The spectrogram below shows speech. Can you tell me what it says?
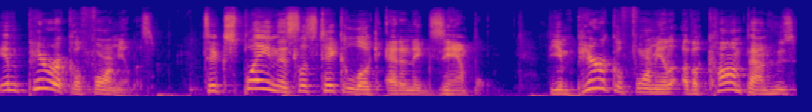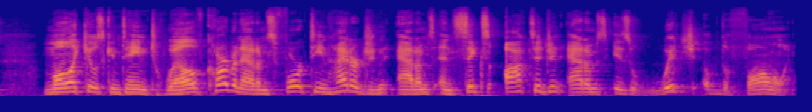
empirical formulas. To explain this, let's take a look at an example. The empirical formula of a compound whose molecules contain 12 carbon atoms, 14 hydrogen atoms, and 6 oxygen atoms is which of the following?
